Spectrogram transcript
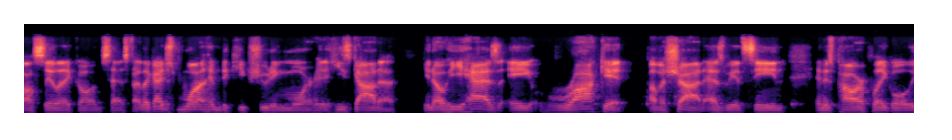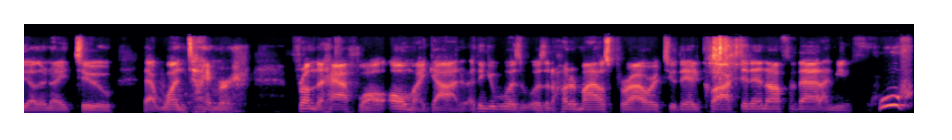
i'll say like oh i'm satisfied. Like i just want him to keep shooting more. He's gotta you know he has a rocket of a shot as we had seen in his power play goal the other night too. That one timer from the half wall. Oh my god. I think it was was it 100 miles per hour too? They had clocked it in off of that. I mean whew,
